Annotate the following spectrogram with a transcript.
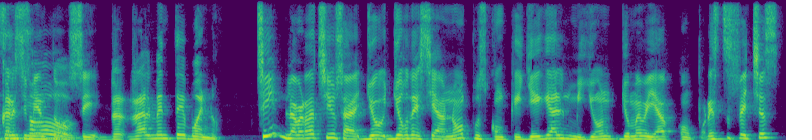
crecimiento sí. realmente bueno. Sí, la verdad sí. O sea, yo, yo decía, no, pues con que llegue al millón, yo me veía como por estas fechas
